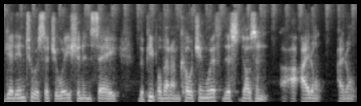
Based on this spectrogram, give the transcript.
get into a situation and say the people that I'm coaching with, this doesn't I, I don't I don't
